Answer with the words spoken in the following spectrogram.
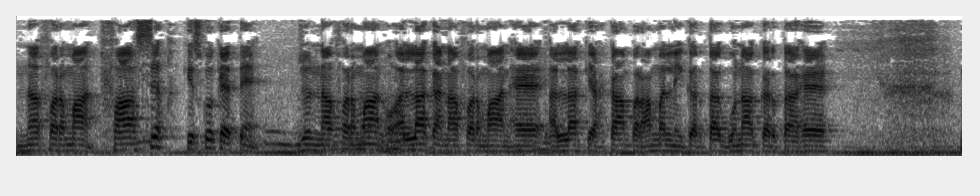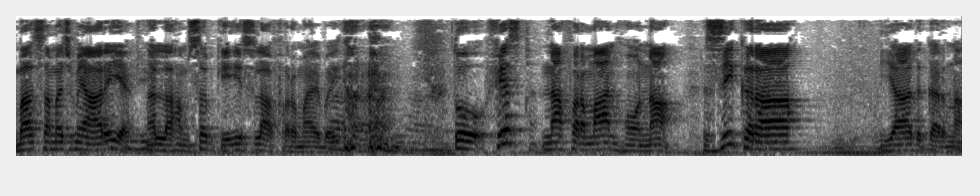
نافرمان. فاسق کس کو کہتے ہیں؟ جو نافرمان ہو. اللہ کا نافرمان ہے. اللہ کے احکام پر عمل نہیں کرتا، گناہ کرتا ہے. بات سمجھ میں آ رہی ہے؟ اللہ ہم سب کی اصلاح فرمائے بھائی. تو فسق نافرمان ہونا ذکر یاد کرنا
